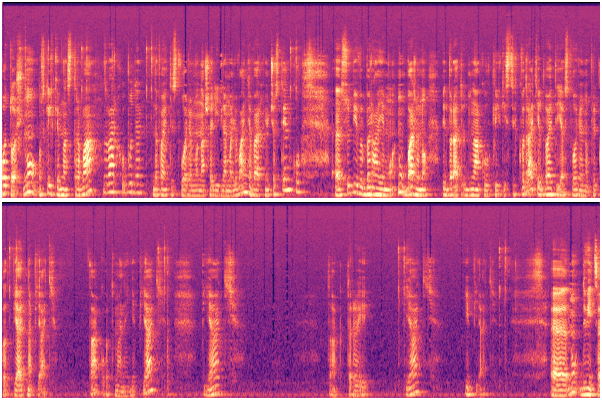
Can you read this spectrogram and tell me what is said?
Отож, ну, оскільки в нас трава зверху буде, давайте створимо наш рід для малювання, верхню частинку. Е, Собі вибираємо, ну, бажано підбирати однакову кількість цих квадратів. Давайте я створю, наприклад, 5 на 5. Так, от в мене є 5, 5, так, 3, 5 і 5. Е, ну, Дивіться,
